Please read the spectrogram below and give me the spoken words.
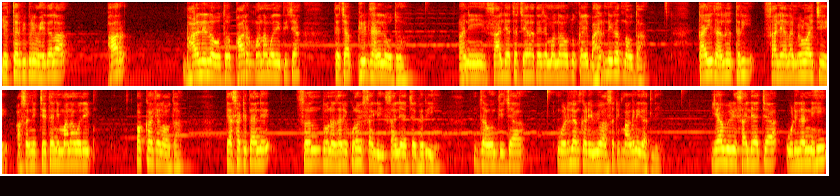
एकतर्फी प्रेम हे त्याला फार भाळलेलं होतं. फार मनामध्ये तिच्या त्याच्या फिट झालेलं होतं. आणि साल्याचा चेहरा त्याच्या मनामधून काही बाहेर निघत नव्हता. काही झालं तरी साल्याला मिळवायचे असा निश्चय त्यांनी मनामध्ये पक्का केला होता. त्यासाठी त्याने सन दोन हजार एकोणावीस साली सालियाच्या घरी जाऊन तिच्या वडिलांकडे विवाहासाठी मागणी घातली. यावेळी सालियाच्या वडिलांनीही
